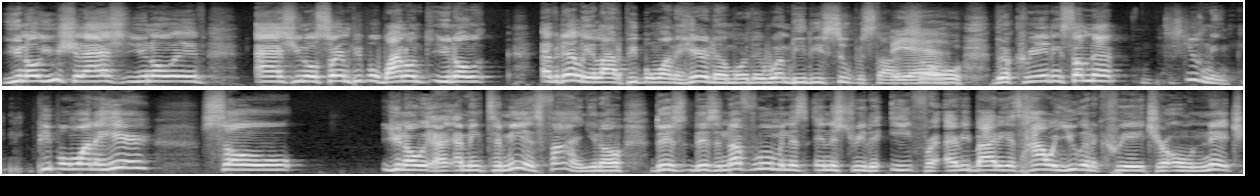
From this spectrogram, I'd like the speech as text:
you know, you should ask. You know, if ask you know certain people, why don't you know? Evidently, a lot of people want to hear them, or they wouldn't be these superstars. Yeah. So they're creating something that, excuse me, people want to hear. So, you know, I, I mean, to me, it's fine. You know, there's there's enough room in this industry to eat for everybody. It's how are you going to create your own niche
